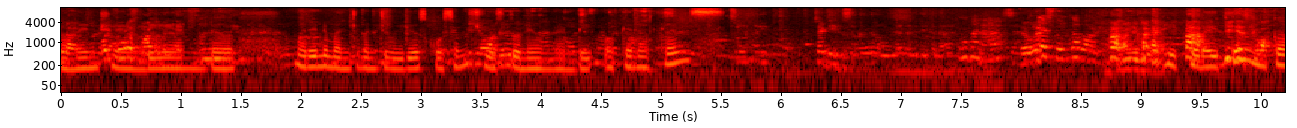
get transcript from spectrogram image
కమెంట్ చేయండి అండ్ మరిన్ని మంచి మంచి వీడియోస్ కోసం చూస్తూనే ఉండండి. ఓకేనా ఫ్రెండ్స్ ఇక్కడైతే ఇంకా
